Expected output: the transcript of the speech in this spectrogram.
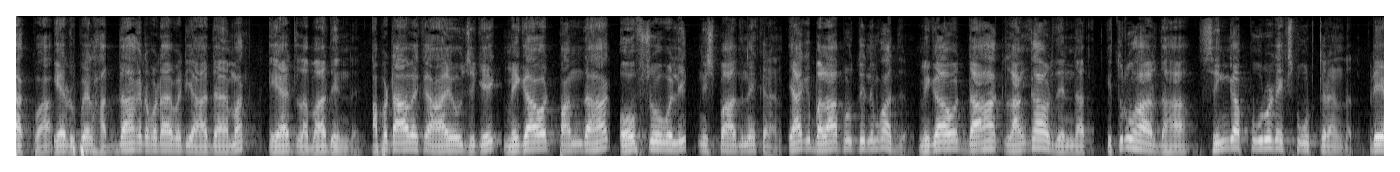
දක්වා එයා රුපියල් 7000කට වඩා වැඩි ආදායමක් එයාට ලබා දෙන්න. අපට ආව එක ආයෝජකයෙක් මෙගාවොට් 5000ක් ඔෆ්ෂෝ වලින් නිෂ්පාදනය කරන්න. එයාගේ බලාපොරොත්තු වෙන්නේ මොකද්ද? මෙගාවොට් 1000ක් ලංකාවට දෙන්නත්, ඉතුරු 4000 සිංගප්පූරුවට එක්ස්පෝර්ට් කරන්නත්. ඒ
